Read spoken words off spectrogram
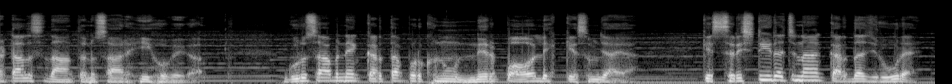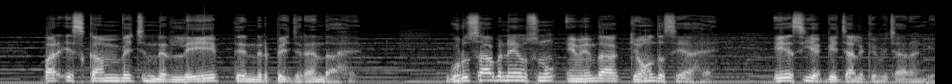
ਅਟਲ ਸਿਧਾਂਤ ਅਨੁਸਾਰ ਹੀ ਹੋਵੇਗਾ। ਗੁਰੂ ਸਾਹਿਬ ਨੇ ਕਰਤਾ ਪੁਰਖ ਨੂੰ ਨਿਰਭਉ ਲਿਖ ਕੇ ਸਮਝਾਇਆ ਕਿ ਸ੍ਰਿਸ਼ਟੀ ਰਚਨਾ ਕਰਦਾ ਜ਼ਰੂਰ ਹੈ, ਪਰ ਇਸ ਕੰਮ ਵਿੱਚ ਨਿਰਲੇਪ ਤੇ ਨਿਰਭਿਜ ਰਹਿੰਦਾ ਹੈ। ਗੁਰੂ ਸਾਹਿਬ ਨੇ ਉਸ ਨੂੰ ਇਵੇਂ ਦਾ ਕਿਉਂ ਦੱਸਿਆ ਹੈ? ਇਹ ਅਸੀਂ ਅੱਗੇ ਚੱਲ ਕੇ ਵਿਚਾਰਾਂਗੇ।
